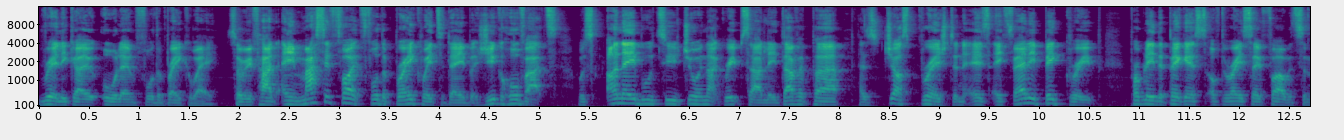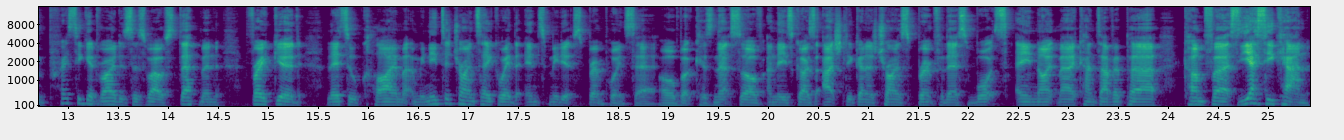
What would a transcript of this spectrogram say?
really go all in for the breakaway. So we've had a massive fight for the breakaway today, but Žiga Horvat was unable to join that group sadly. David Per has just bridged and it is a fairly big group Probably the biggest of the race so far with some pretty good riders as well. Stedman, very good little climber. And we need to try and take away the intermediate sprint points here. Oh, but Kuznetsov and these guys are actually going to try and sprint for this. What's a nightmare. Can David Per come first? Yes, he can.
